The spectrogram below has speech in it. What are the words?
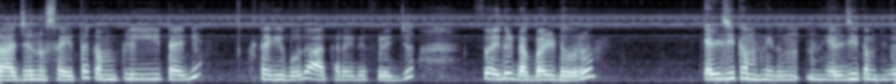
ಗಾಜನ್ನು ಸಹಿತ ಕಂಪ್ಲೀಟಾಗಿ ತೆಗಿಬೋದು. ಆ ಥರ ಇದೆ ಫ್ರಿಡ್ಜು ಸೊ ಇದು ಡಬಲ್ ಡೋರು ಎಲ್ ಜಿ ಕಂಪ್ನಿದು ಎಲ್ ಜಿ ಕಂಪ್ನಿದು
